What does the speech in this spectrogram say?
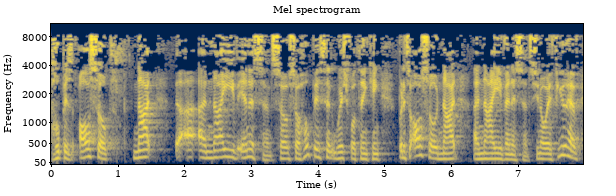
hope is also not a, naive innocence. So, so hope isn't wishful thinking, but it's also not a naive innocence. You know, if you have,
